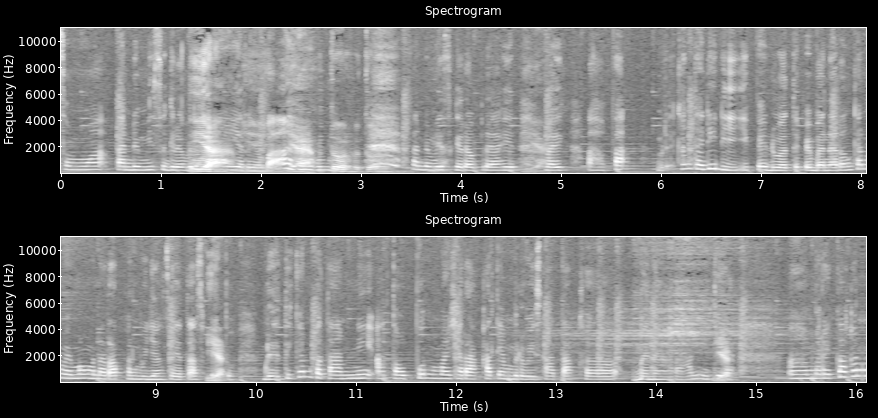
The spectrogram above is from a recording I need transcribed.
semua pandemi segera Iya, berakhir ya Pak. Iya, betul, betul. pandemi Iya. segera berakhir. Iya. Baik, ah, Pak, kan tadi di IP 2 TP Banaran kan memang menerapkan bujang seta seperti Iya. itu. Berarti kan petani ataupun masyarakat yang berwisata ke Banaran itu Iya. ya, uh, mereka kan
